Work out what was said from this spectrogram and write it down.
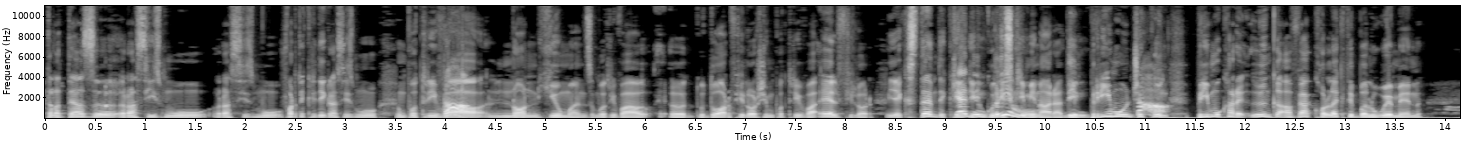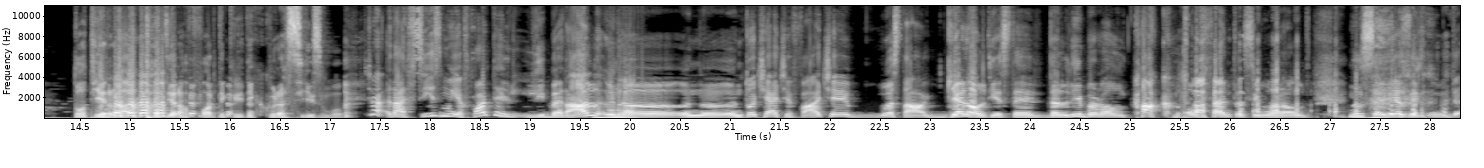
tratează rasismul, rasismul, foarte critic rasismul împotriva Da. non-humans, împotriva uh, dwarfilor și împotriva elfilor. E extrem de Chiar critic din cu primul, discriminarea. Din, din- primul început, Da. primul care încă avea collectible women, tot era, tot era foarte critic cu rasismul. Ceva, rasismul e foarte liberal în, Da. uh, în, uh, în tot ceea ce face. Ăsta, Geralt este the liberal cock of fantasy world. Nu, serios. Deci, de,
